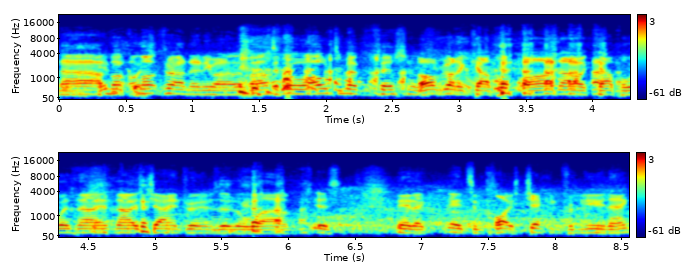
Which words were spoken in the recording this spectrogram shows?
Nah, I'm not, I'm not, throwing anyone on the bus. We're all ultimate professionals. I've got a couple. I know a couple in, in those change rooms that'll um, just need, a, need some close checking from you, Nank.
